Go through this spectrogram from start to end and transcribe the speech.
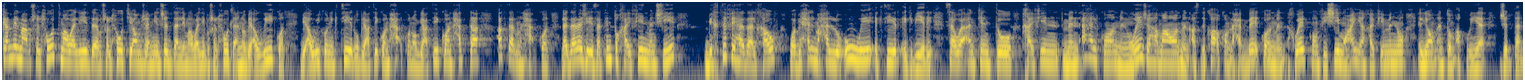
كمل مع برج الحوت. مواليد برج الحوت يوم جميل جدا لمواليد برج الحوت لأنه بيقويكم بيقويكم كثير وبيعطيكم حقكم وبيعطيكم حتى أكثر من حقكم لدرجة إذا كنتوا خايفين من شيء بيختفي هذا الخوف وبحل محله قوة كتير كبيرة. سواء كنتوا خايفين من أهلكم من مواجهة معهم من أصدقائكم من أحبائكم من إخواتكم في شيء معين خايفين منه اليوم أنتم أقوياء جدا.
